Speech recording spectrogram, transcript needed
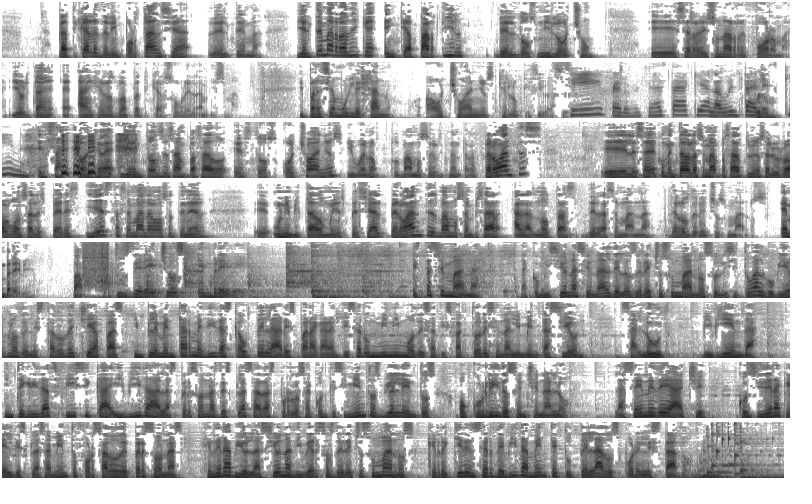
platicarles de la importancia del tema. Y el tema radica en que a partir del 2008 eh, se realizó una reforma, y ahorita eh, Ángel nos va a platicar sobre la misma. Y parecía muy lejano, a ocho años, qué es lo que se iba a hacer. Sí, pero ya está aquí a la vuelta de la pues, esquina. Exacto, Ángela. y entonces han pasado estos ocho años y bueno, pues vamos a entrar. Pero antes, eh, les había comentado la semana pasada tuvimos a Luis Raúl González Pérez y esta semana vamos a tener eh, un invitado muy especial, pero antes vamos a empezar a las notas de la semana de los derechos humanos. En breve. Vamos. Tus derechos en breve. Esta semana, la Comisión Nacional de los Derechos Humanos solicitó al gobierno del estado de Chiapas implementar medidas cautelares para garantizar un mínimo de satisfactores en alimentación, salud, vivienda, integridad física y vida a las personas desplazadas por los acontecimientos violentos ocurridos en Chenaló. La CNDH considera que el desplazamiento forzado de personas genera violación a diversos derechos humanos que requieren ser debidamente tutelados por el Estado.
